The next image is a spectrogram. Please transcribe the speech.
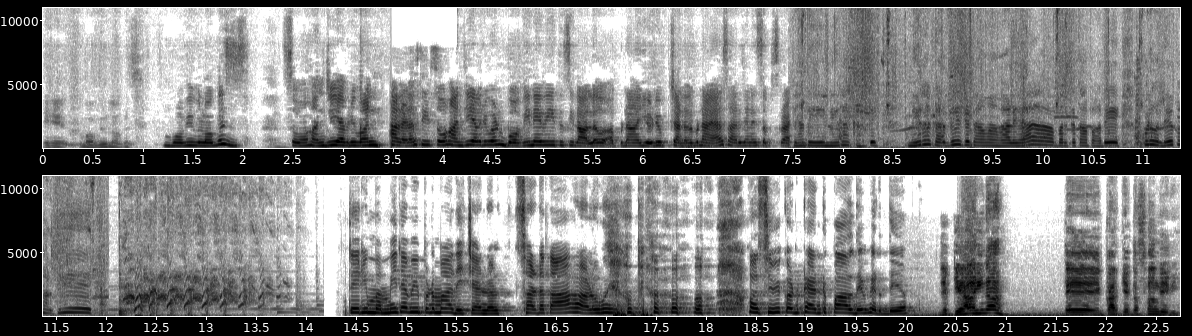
ਤੇ Bobby vlogs Bobby vlogs so ਹਾਂਜੀ एवरीवन ਹਾਂ ਲੈਣਾ ਸੀ ਸੋ ਹਾਂਜੀ एवरीवन ਬੋਬੀ ਨੇ ਵੀ ਤੁਸੀਂ ਲਾ ਲਓ ਆਪਣਾ YouTube ਚੈਨਲ ਬਣਾਇਆ ਸਾਰੇ ਜਣੇ ਸਬਸਕ੍ਰਾਈਬ ਤੇ ਮੇਰਾ ਕਰਦੇ ਮੇਰਾ ਕਰਦੇ ਜਟਾਵਾਂ ਵਾਲਿਆ ਬਰਕਤਾਂ ਪਾ ਦੇ ਘੜੋਲੇ ਭਰ ਦੇ ਤੇਰੀ ਮੰਮੀ ਦਾ ਵੀ ਬਣਵਾ ਦੇ ਚੈਨਲ ਸਾਡਾ ਤਾਂ ਆਹ ਹਾਲ ਹੋਇਆ ਪਿਆ ਅਸੀਂ ਵੀ ਕੰਟੈਂਟ ਪਾਲਦੇ ਫਿਰਦੇ ਆ ਜੇ ਕਿਹਾ ਸੀ ਨਾ ਤੇ ਕਰਕੇ ਦੱਸਾਂਗੇ ਵੀ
